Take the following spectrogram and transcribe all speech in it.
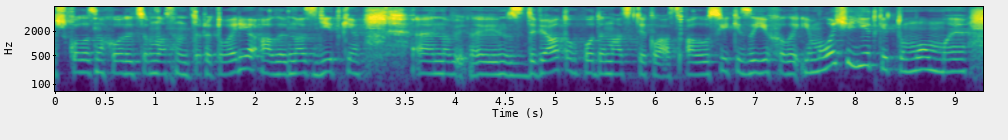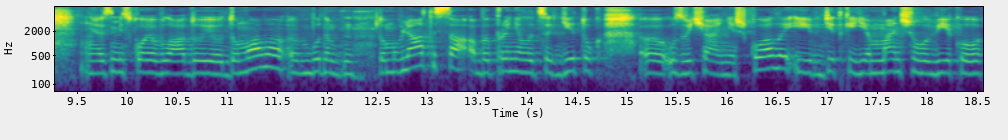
Школа знаходиться в нас на території, але в нас дітки е, е, з 9 по 11 клас. Але оскільки заїхали і молодші дітки, тому ми е, з міською владою домови будемо домовлятися, аби прийняли цих діток е, у звичайні школи. І дітки є меншого віку,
